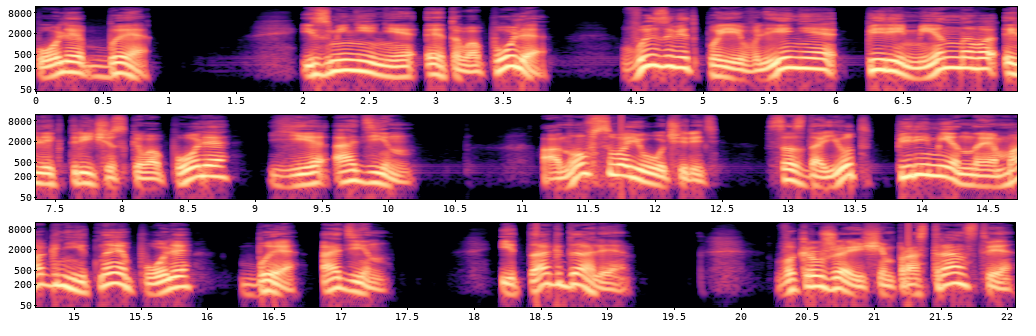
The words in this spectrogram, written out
поле B. Изменение этого поля вызовет появление переменного электрического поля Е1. Оно, в свою очередь, создает переменное магнитное поле B1 и так далее. В окружающем пространстве,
